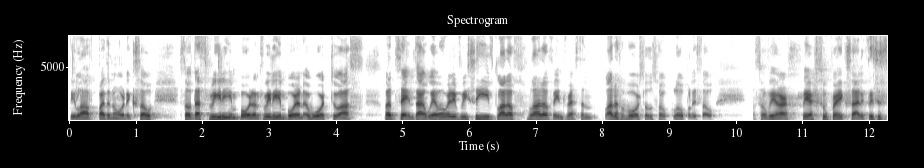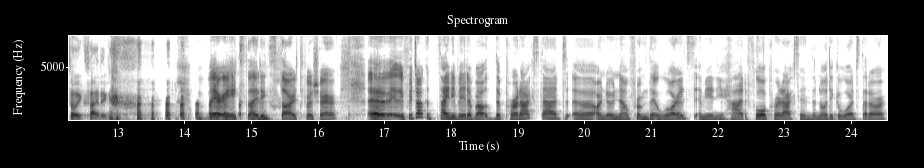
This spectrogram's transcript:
be loved by the Nordics. So, so that's really important, really important award to us. But at the same time, we have already received a lot of lot of interest and a lot of awards also globally. So so we are we are super excited. This is so exciting. Very exciting start for sure. Uh, if we talk a tiny bit about the products that uh, are known now from the awards i mean you had four products in the nordic awards that are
